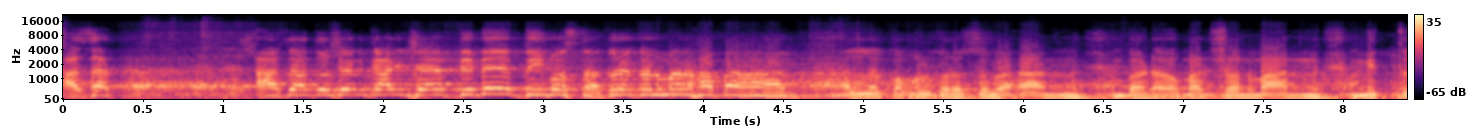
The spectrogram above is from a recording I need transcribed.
আজাদ আজাদ হোসেন কারি সাহেব দিবে দুই বস্তা। তোর এখন মার হাবা আল্লাহ কবুল করো, সুবাহান। বড় মান সম্মান, মৃত্যু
